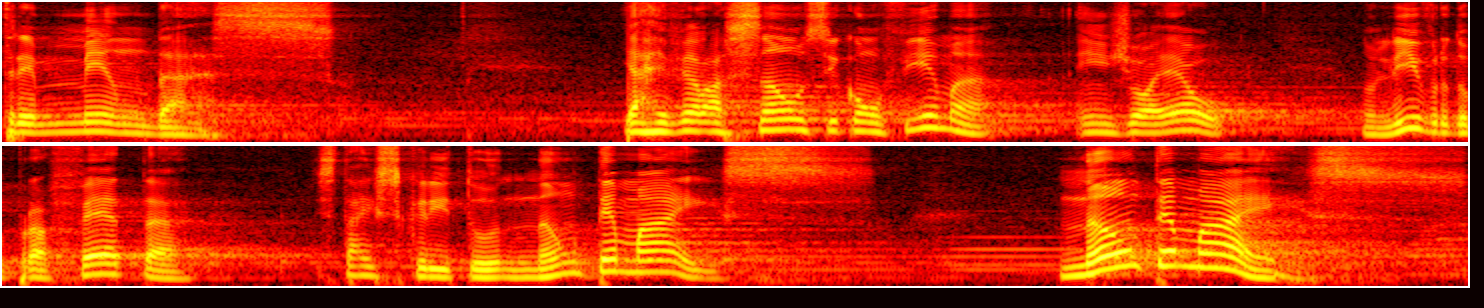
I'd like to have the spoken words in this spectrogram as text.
tremendas, e a revelação se confirma em Joel, no livro do profeta, está escrito: Não temais, não temais,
